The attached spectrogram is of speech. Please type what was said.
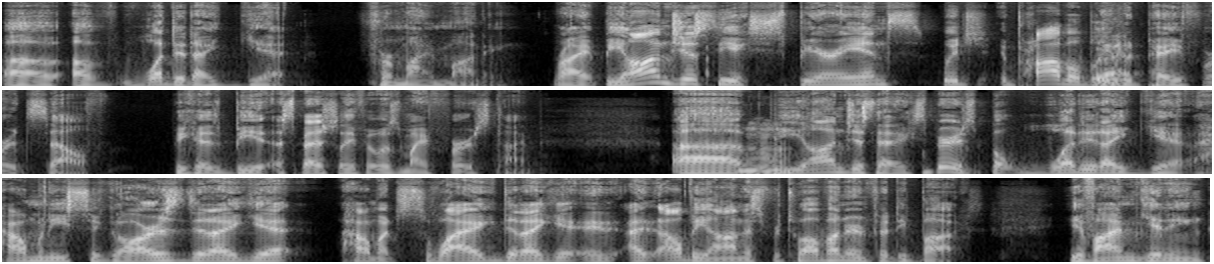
uh, of what did I get for my money. Right. Beyond just the experience, which probably Right. would pay for itself because be especially if it was my first time. Uh, Mhm. Beyond just that experience, but what did I get? How many cigars did I get? How much swag did I get? And I, I'll be honest, for twelve hundred and fifty bucks, if I'm getting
